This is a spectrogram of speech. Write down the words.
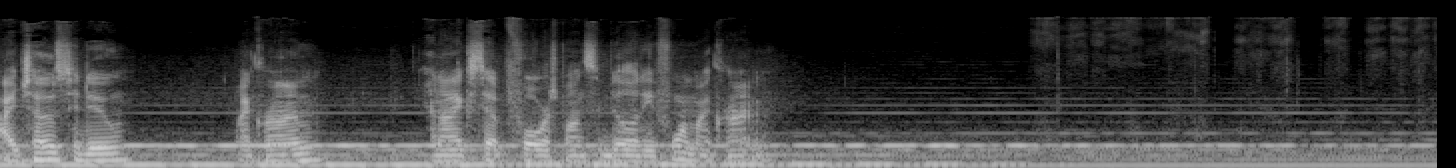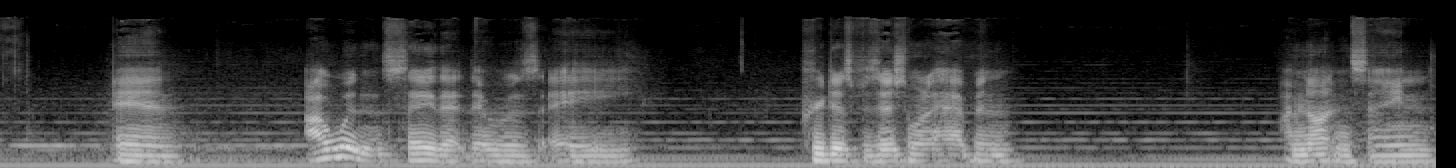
I chose to do my crime, and I accept full responsibility for my crime. And I wouldn't say that there was a predisposition when it happened. I'm not insane,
